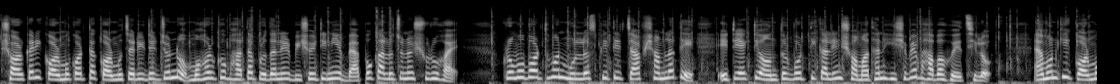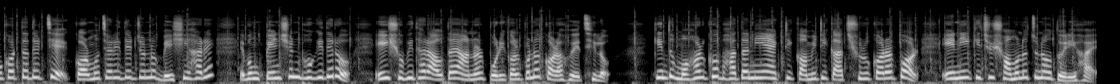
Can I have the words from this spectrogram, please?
সরকারি কর্মকর্তা কর্মচারীদের জন্য মহার্ঘ ভাতা প্রদানের বিষয়টি নিয়ে ব্যাপক আলোচনা শুরু হয়। ক্রমবর্ধমান মূল্যস্ফীতির চাপ সামলাতে এটি একটি অন্তর্বর্তীকালীন সমাধান হিসেবে ভাবা হয়েছিল। এমনকি কর্মকর্তাদের চেয়ে কর্মচারীদের জন্য বেশি হারে এবং পেনশনভোগীদেরও এই সুবিধার আওতায় আনার পরিকল্পনা করা হয়েছিল। কিন্তু মহার্ঘ ভাতা নিয়ে একটি কমিটি কাজ শুরু করার পর এ নিয়ে কিছু সমালোচনাও তৈরি হয়।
